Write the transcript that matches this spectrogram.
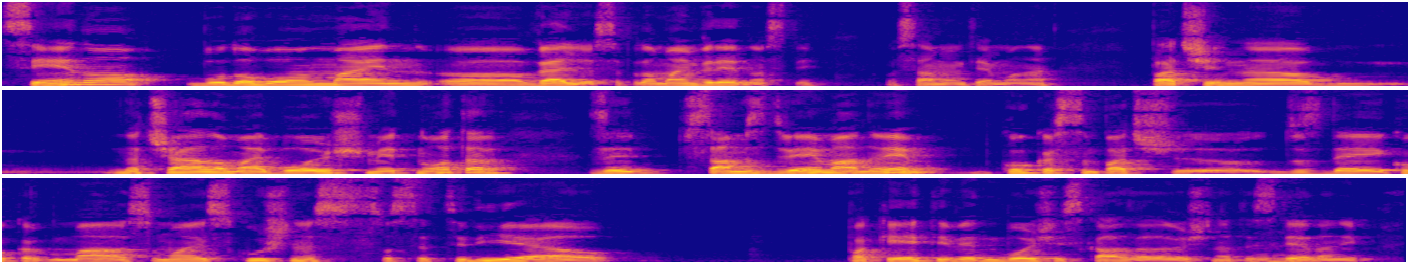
ceno, bo dobo manj uh, veljo, se pravi manj vrednosti v samem temu. Ne? Pač in uh, načeloma je boljš imeti noter, zdaj sam z dvema, ne vem, koliko sem pač do zdaj, koliko so moje izkušnje, so se trije paketi vedno boljši izkazali, veš na testiranjih. Uh -huh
